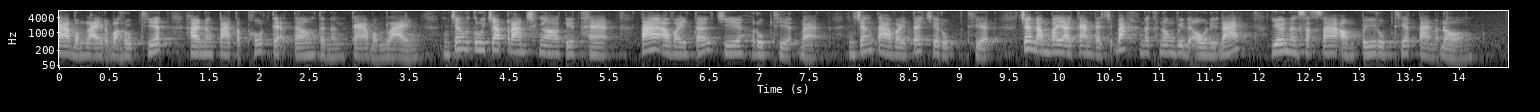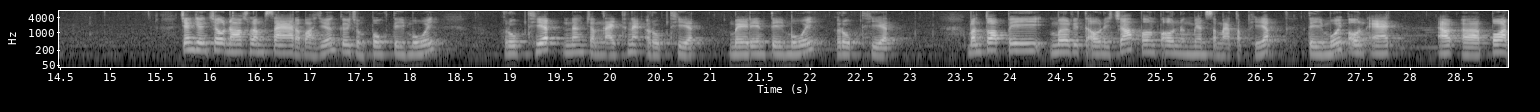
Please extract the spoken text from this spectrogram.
ការបំលែងរបស់រូបធាតុហើយនិងបាតុភូតតកតងទៅនឹងការបំលែងអញ្ចឹងលោកគ្រូចាប់ផ្ដើមឆ្ងល់ទៀតថាតើអ្វីទៅជារូបធាតុបាទអញ្ចឹងតើអ្វីទៅជារូបធាតុអញ្ចឹងដើម្បីឲ្យកាន់តែច្បាស់នៅក្នុងវីដេអូនេះដែរយើងនឹងសិក្សាអំពីរូបធាតុតែម្ដងអញ្ចឹងយើងចូលដល់ខ្លឹមសាររបស់យើងគឺចម្ពោះទី1រូបធាតុនិងចំណែកថ្នាក់រូបធាតុមេរៀនទី1រូបធាតុ បន្ទាប់ពីមើលវីដេអូនេះចប់បងប្អូននឹងមានសមត្ថភាព ទី1បងប្អូនអាចព័ត៌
